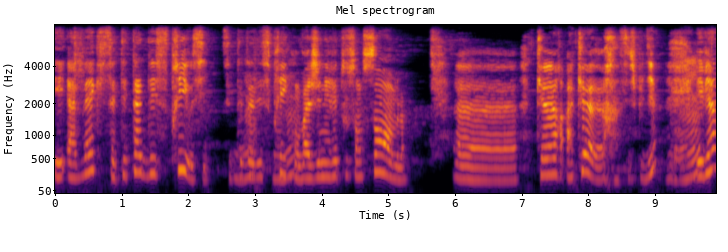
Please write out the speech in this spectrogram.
et avec cet état d'esprit aussi, cet Mhm. état d'esprit Mhm. qu'on va générer tous ensemble, euh, cœur à cœur, si je puis dire, Mhm. eh bien,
